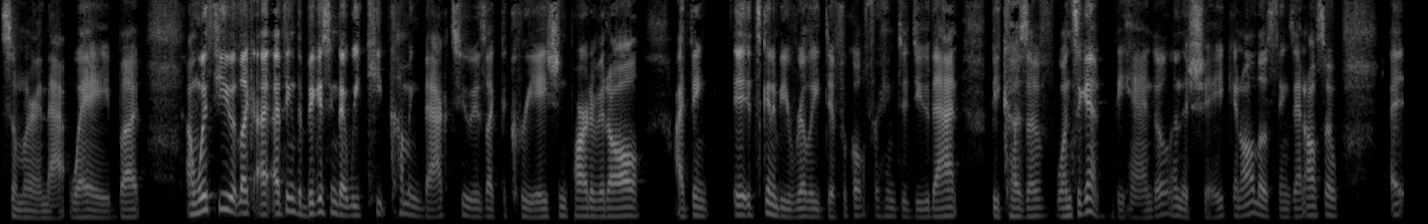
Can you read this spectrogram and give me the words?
similar in that way. But I'm with you. Like I, I think the biggest thing that we keep coming back to is like the creation part of it all. I think it's going to be really difficult for him to do that because of once again the handle and the shake and all those things and also I,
